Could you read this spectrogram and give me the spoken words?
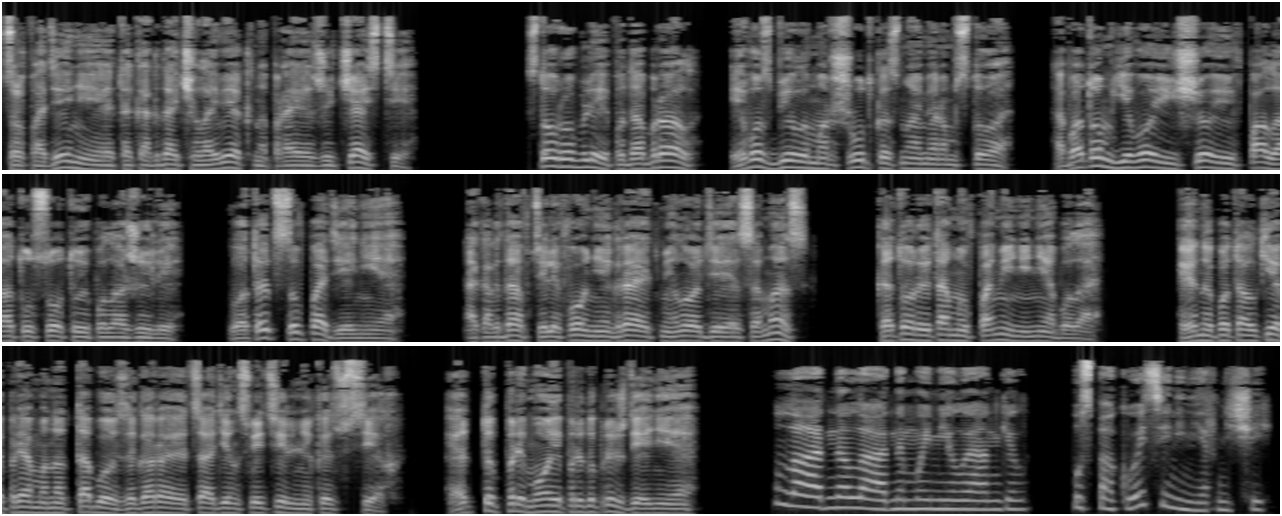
Совпадение — это когда человек на проезжей части сто рублей подобрал, его сбила маршрутка с номером сто, а потом его еще и в палату сотую положили. Вот это совпадение. А когда в телефоне играет мелодия СМС, которой там и в помине не было, и на потолке прямо над тобой загорается один светильник из всех, это прямое предупреждение. Ладно, ладно, мой милый ангел, успокойся и не нервничай.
